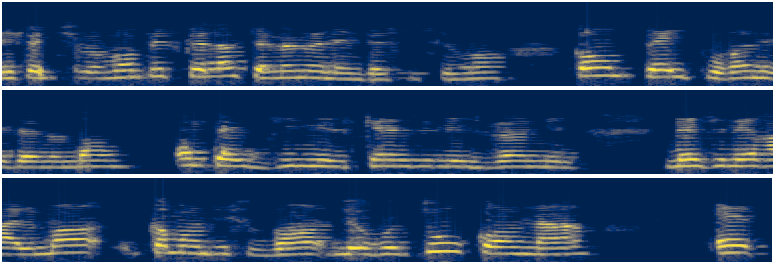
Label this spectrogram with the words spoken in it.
Effectivement, puisque là, c'est même un investissement. Quand on paye pour un événement, on paye 10 000, 15 000, 20 000. Mais généralement, comme on dit souvent, le retour qu'on a est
